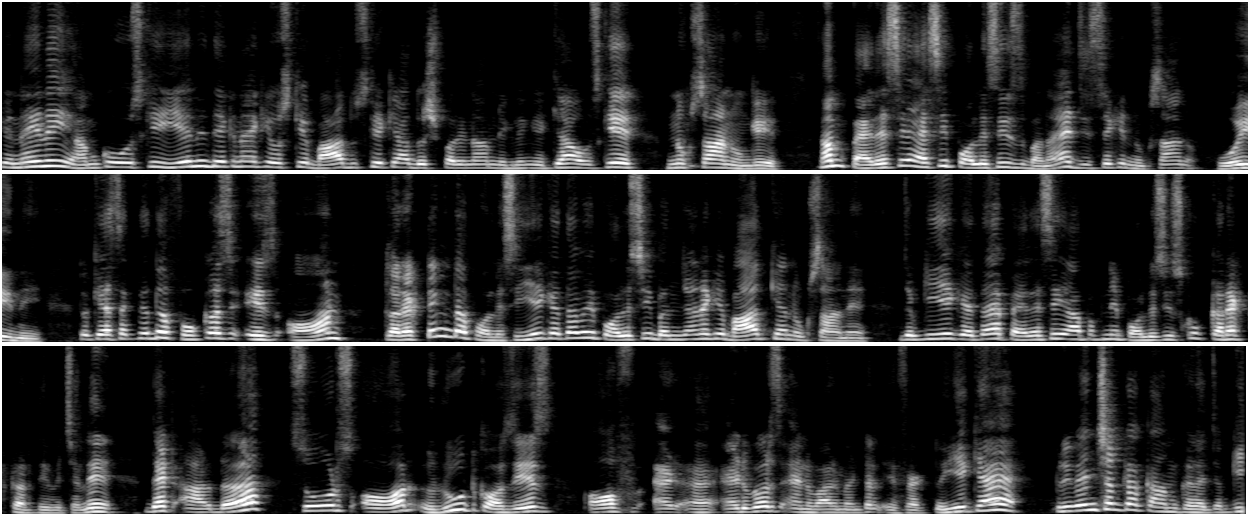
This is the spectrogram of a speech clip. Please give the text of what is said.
कि नहीं नहीं, हमको उसकी ये नहीं देखना है कि उसके बाद उसके क्या दुष्परिणाम निकलेंगे, क्या उसके नुकसान होंगे। हम पहले से ऐसी पॉलिसीज़ बनाए जिससे कि नुकसान हो ही नहीं। तो कह सकते हैं the focus is on correcting the policy ये कहता है, भाई पॉलिसी बन जाने के बाद क्या नुकसान है? जबकि ये कहता है, पहले से आप अपनी पॉलिसीज़ को करेक्ट करते हुए चले। दैट आर द सोर्स और root causes of adverse environmental effect तो ये क्या है? प्रिवेंशन का काम करे जबकि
